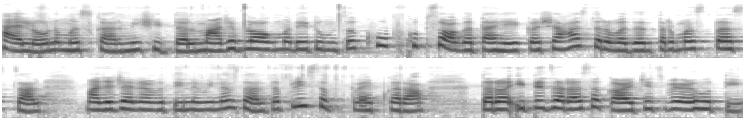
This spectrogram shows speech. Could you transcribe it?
हॅलो नमस्कार मी शीतल. माझ्या ब्लॉगमध्ये तुमचं खूप खूप स्वागत आहे. कशा हा सर्वजण? तर मस्त असाल. माझ्या चॅनलवरती नवीन असाल तर प्लीज सबस्क्राईब करा. तर इथे जरा सकाळचीच वेळ होती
